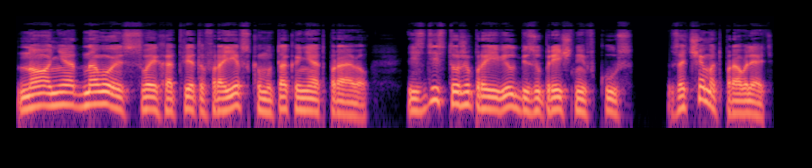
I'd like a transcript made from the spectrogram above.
но ни одного из своих ответов Раевскому так и не отправил, и здесь тоже проявил безупречный вкус. Зачем отправлять?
